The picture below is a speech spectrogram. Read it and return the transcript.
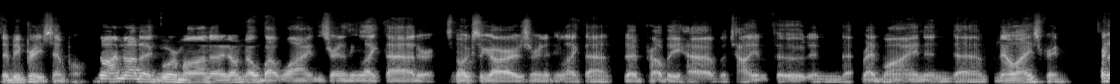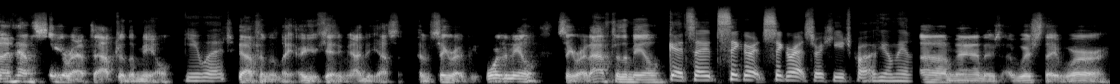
It'd be pretty simple. No, I'm not a gourmand. I don't know about wines or anything like that, or smoke cigars or anything like that. I'd probably have Italian food and uh, red wine and uh, vanilla ice cream. And I'd have cigarettes after the meal. You would? Definitely. Are you kidding me? I'd yes. A cigarette before the meal, cigarette after the meal. Good. So cigarettes cigarettes are a huge part of your meal. Oh man, I wish they were.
